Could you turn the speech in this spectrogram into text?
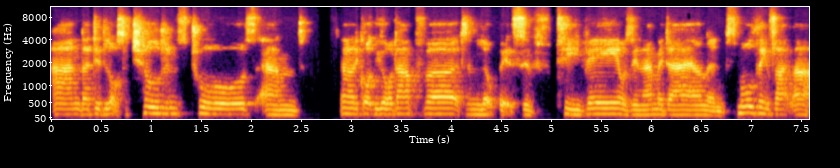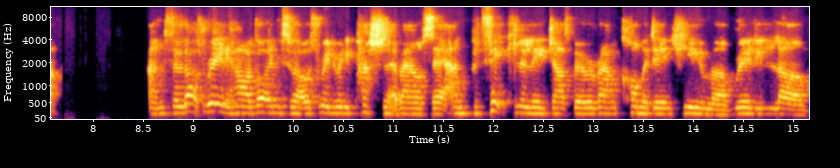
And I did lots of children's tours, and then I got the odd advert and little bits of TV. I was in Emmerdale and small things like that. And so that's really how I got into it. I was really, really passionate about it, and particularly Jasbir around comedy and humour. Really love,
